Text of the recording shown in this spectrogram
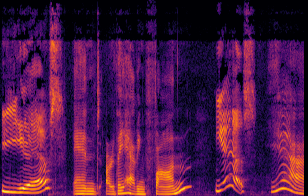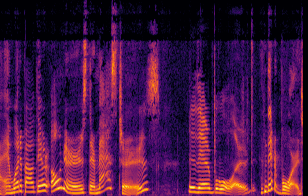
Yes. And are they having fun? Yes. Yeah, and what about their owners, their masters? They're bored. They're bored.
